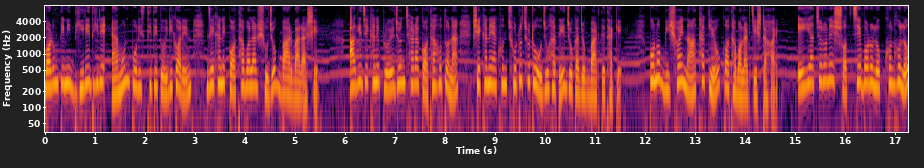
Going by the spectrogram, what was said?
বরং তিনি ধীরে ধীরে এমন পরিস্থিতি তৈরি করেন যেখানে কথা বলার সুযোগ বারবার আসে। আগে যেখানে প্রয়োজন ছাড়া কথা হতো না, সেখানে এখন ছোট ছোট অজুহাতে যোগাযোগ বাড়তে থাকে। কোনো বিষয় না থাকলেও কথা বলার চেষ্টা হয়। এই আচরণের সবচেয়ে বড় লক্ষণ হল,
